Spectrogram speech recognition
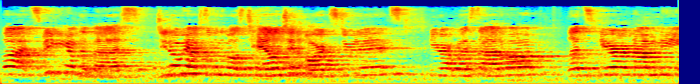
But speaking of the best, do you know we have some of the most talented art students here at West Ottawa? Let's hear our nominees.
